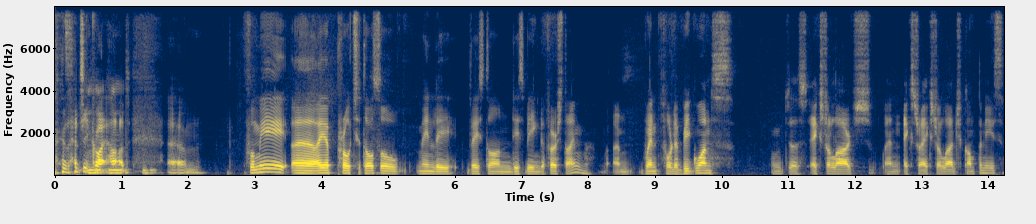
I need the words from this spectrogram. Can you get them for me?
was actually quite hard. Um, For me, uh, I approach it also mainly based on this being the first time. I went for the big ones, just extra large and extra extra large companies.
